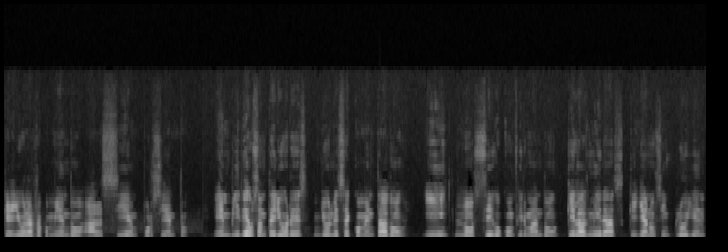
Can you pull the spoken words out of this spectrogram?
que yo les recomiendo al 100%. En videos anteriores yo les he comentado y lo sigo confirmando que las miras que ya nos incluyen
